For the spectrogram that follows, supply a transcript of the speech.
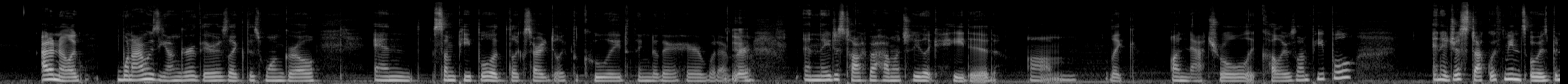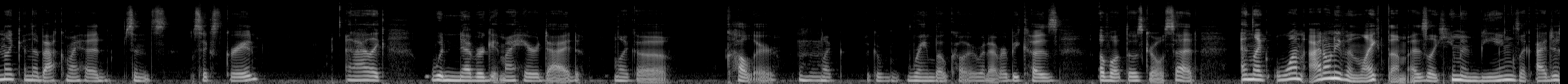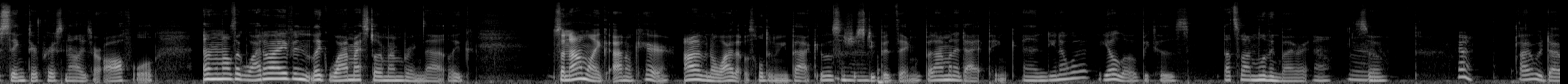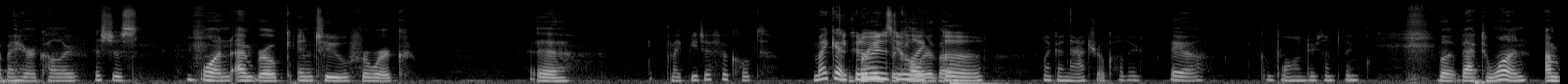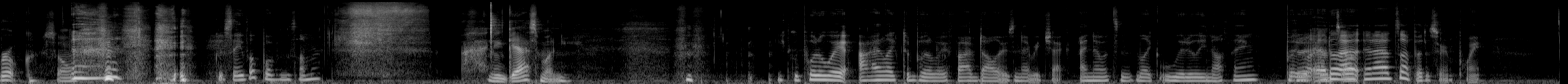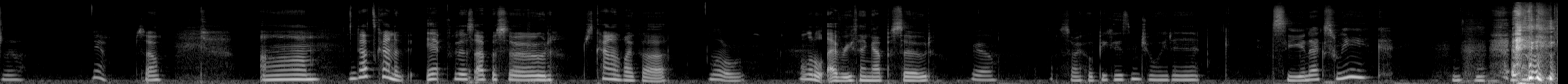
I don't know. Like when I was younger, there was like this one girl, and some people had like started to do like the Kool Aid thing to their hair, whatever, Yeah. And they just talked about how much they like hated um like unnatural like colors on people, and it just stuck with me. And it's always been like in the back of my head since sixth grade, and I like would never get my hair dyed like a color like like a rainbow color or whatever because of what those girls said. And like one i don't even like them as like human beings. Like i just think their personalities are awful. And then i was like why do i even like why am i still remembering that? Like so now i'm like i don't care i don't even know why that was holding me back it was such a stupid thing but i'm gonna dye it pink and you know what yolo because that's what i'm living by right now so yeah. I would dye my hair a color. It's just one, I'm broke, and two, for work. Uh, might be difficult. I might you could always do color like though. the like a natural color Yeah. like a blonde or something. But back to one, I'm broke, so Could save up over the summer. I need gas money. You could put away. I like to put away five dollars in every check. I know it's like literally nothing, but But it adds up. it adds up at a certain point. Yeah. Yeah. So, um, that's kind of it for this episode. Just kind of like a, Little, a little everything episode. yeah. So I hope you guys enjoyed it. See you next week.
